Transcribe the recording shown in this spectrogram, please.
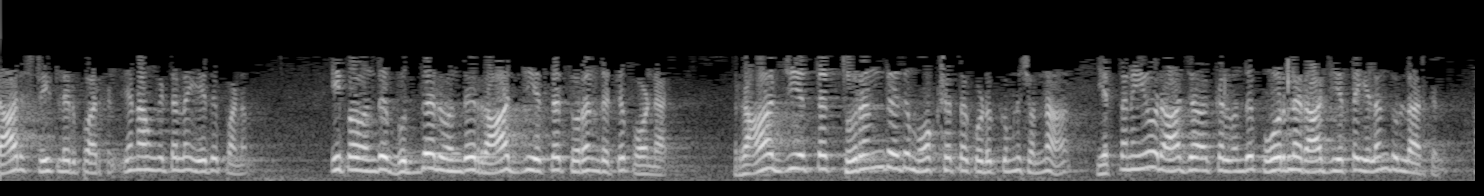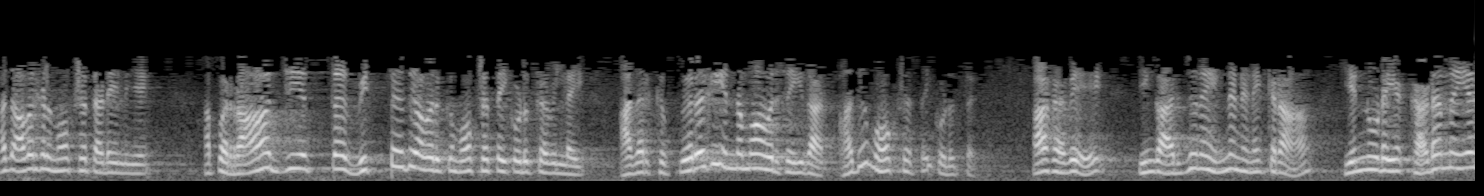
யார் ஸ்ட்ரீட்ல இருப்பார்கள்? ஏன்னா அவங்ககிட்ட எல்லாம் எது பணம்? இப்ப வந்து புத்தர் வந்து ராஜ்யத்தை துறந்துட்டு போனார். ராஜ்யத்தை துறந்தது மோட்சத்தை கொடுக்கும்னு சொன்னா எத்தனையோ ராஜாக்கள் வந்து போர்ல ராஜ்யத்தை இழந்துள்ளார்கள். அது அவர்கள் மோட்சத்தை அடையலையே அப்ப ராஜ்யத்தை விட்டது அவருக்கு மோட்சத்தை கொடுக்கவில்லை. அதற்கு பிறகு என்னமோ அவர் செய்தார். அது மோட்சத்தை கொடுத்தது. ஆகவே இங்க அர்ஜுன என்ன நினைக்கிறான்? என்னுடைய கடமையை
